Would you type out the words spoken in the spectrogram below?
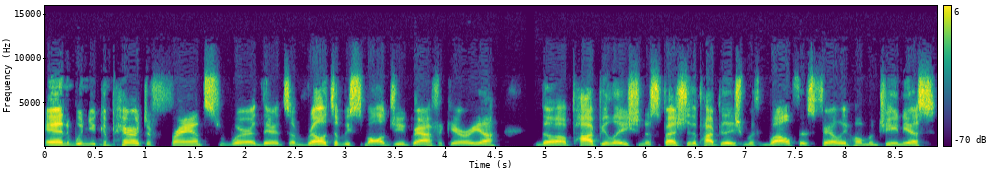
And when you compare it to France, where it's a relatively small geographic area, the population, especially the population with wealth, is fairly homogeneous.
